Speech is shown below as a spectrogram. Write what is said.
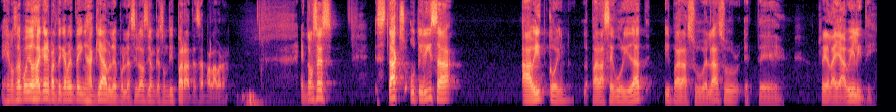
Es que no se ha podido hackear y prácticamente inhackeable, por decirlo así, aunque son disparates esa palabra. Entonces, Stacks utiliza a Bitcoin para seguridad y para su, ¿verdad? Su este, reliability,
